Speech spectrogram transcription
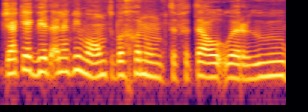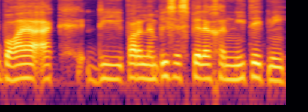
Jackie, ek weet eintlik nie waar om te begin om te vertel oor hoe baie ek die Paralimpiese spele geniet het nie,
